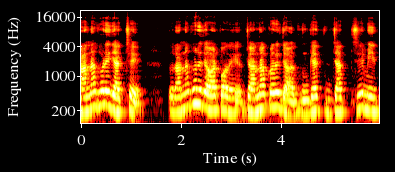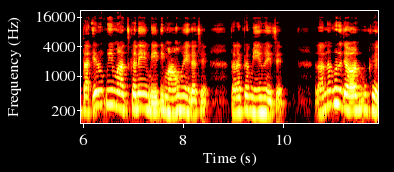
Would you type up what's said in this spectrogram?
রান্নাঘরে যাচ্ছে, তো রান্নাঘরে যাওয়ার পরে রান্নাঘরে যাচ্ছে মেয়ে তা এরকমই মাঝখানে মেয়েটি মাও হয়ে গেছে। তার একটা মেয়ে হয়েছে। রান্নাঘরে যাওয়ার মুখে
